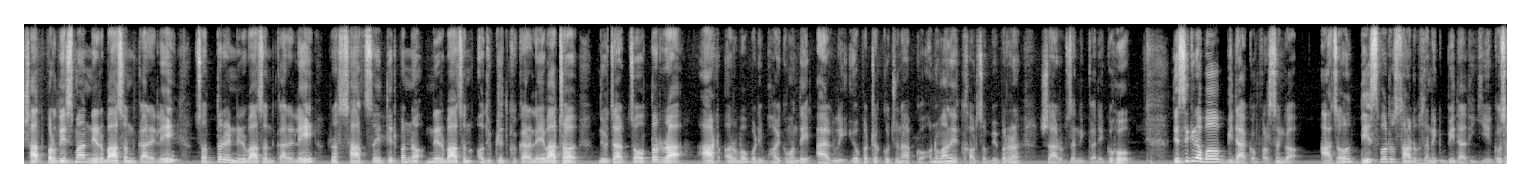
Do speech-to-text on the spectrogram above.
सात प्रदेशमा निर्वाचन कार्यालय सत्तरी निर्वाचन कार्यालय र सात सय त्रिपन्न निर्वाचन अधिकृतको कार्यालयबाट दुई हजार चौहत्तर र आठ अर्ब बढी भएको भन्दै आयोगले यो पटकको चुनावको अनुमानित खर्च विवरण सार्वजनिक गरेको हो। त्यसै गरी अब विदाको प्रसङ्ग। आज देशभर सार्वजनिक विदा दिइएको छ।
